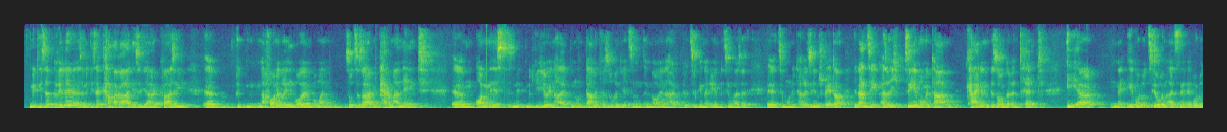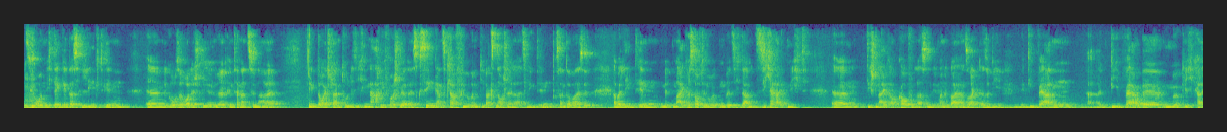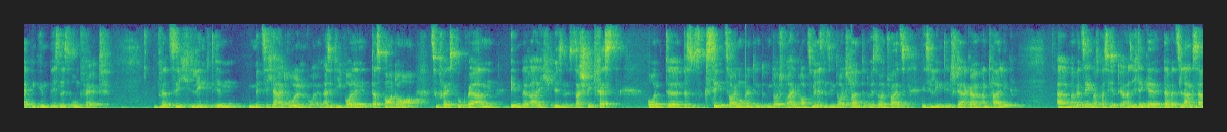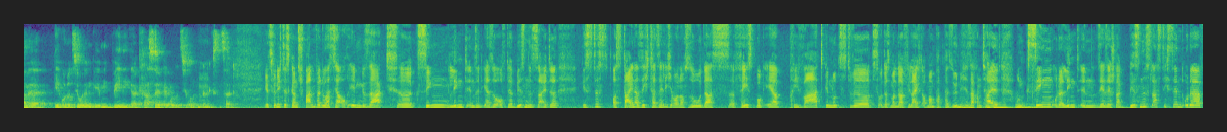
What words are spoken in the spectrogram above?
mit dieser Brille, also mit dieser Kamera, die sie ja quasi äh, nach vorne bringen wollen, wo man sozusagen permanent ähm, on ist mit, mit Videoinhalten und damit versuchen die jetzt einen, einen neuen Hype zu generieren bzw. Äh, zu monetarisieren später. Wir werden sehen. Also ich sehe momentan keinen besonderen Trend. Eher eine Evolution als eine Revolution. Mhm. Ich denke, dass LinkedIn äh, eine große Rolle spielen wird international. In Deutschland tun die sich nach wie vor schwer. Da ist Xing ganz klar führend. Die wachsen auch schneller als LinkedIn, interessanterweise. Aber LinkedIn mit Microsoft im Rücken wird sich da mit Sicherheit nicht ähm, die Schneid abkaufen lassen, wie man in Bayern sagt. Also die, die werden äh, die Werbemöglichkeiten im Businessumfeld wird sich LinkedIn mit Sicherheit holen wollen. Also die wollen das Pendant zu Facebook werden im Bereich Business. Das steht fest. Und äh, das ist Xing zwar im Moment im, im deutschsprachigen Raum, zumindest in Deutschland, in Österreich und Schweiz ist LinkedIn stärker anteilig. Äh, man wird sehen, was passiert. Ja. Also ich denke, da wird es langsame Evolutionen geben, weniger krasse Revolutionen in der nächsten Zeit. Jetzt finde ich das ganz spannend, weil du hast ja auch eben gesagt, äh, Xing, LinkedIn sind eher so auf der Business-Seite. Ist es aus deiner Sicht tatsächlich aber noch so, dass äh, Facebook eher privat genutzt wird und dass man da vielleicht auch mal ein paar persönliche Sachen teilt und Xing oder LinkedIn sehr, sehr stark businesslastig sind? Oder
